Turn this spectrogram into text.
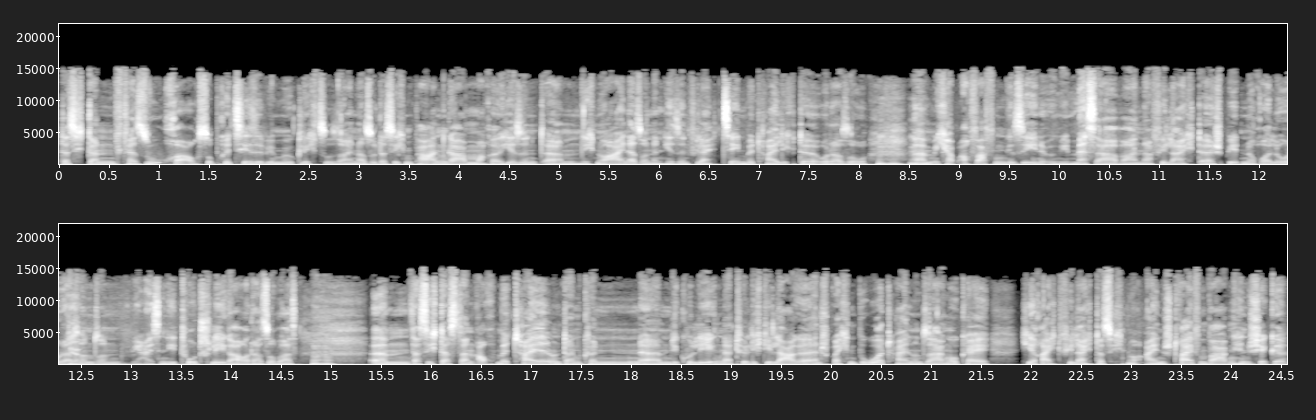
dass ich dann versuche, auch so präzise wie möglich zu sein. Also, dass ich ein paar Angaben mache. Hier sind ähm, nicht nur einer, sondern hier sind vielleicht zehn Beteiligte oder so. ähm, ich habe auch Waffen gesehen, irgendwie Messer waren da vielleicht, äh, spielt eine Rolle oder Ja. so, ein- so ein, wie heißen die, Totschläger oder sowas. Ähm, dass ich das dann auch mitteile und dann können ähm, die Kollegen natürlich die Lage entsprechend beurteilen und sagen, okay, hier reicht vielleicht, dass ich nur einen Streifenwagen hinschicke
